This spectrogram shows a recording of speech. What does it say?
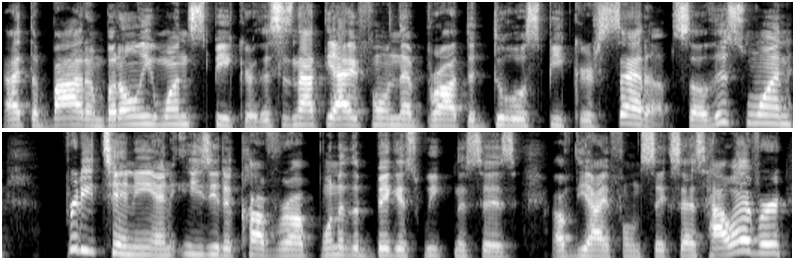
at the bottom, but only one speaker. This is not the iPhone that brought the dual speaker setup. So this one, pretty tinny and easy to cover up one of the biggest weaknesses of the iPhone 6S. However,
